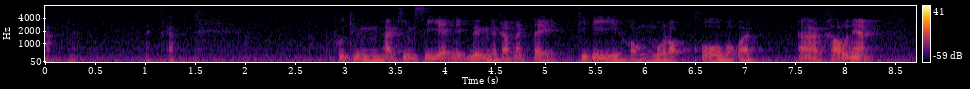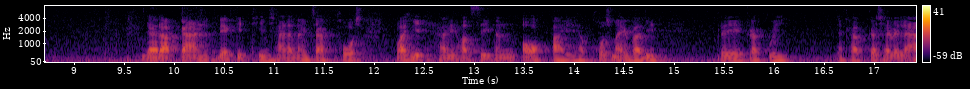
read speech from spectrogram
ลักๆนะนะครับพูดถึงฮาคิมซีเยสนิดนึงนะครับ นักเตะที่ดีของโมร็อกโกบอกว่าเขาเนี่ย ได้รับการเรียกติดทีมชาติหลังจากโค้ชวาฮิดฮาลิลฮอดซิชนั้นออกไปครับโค้ชใหม่วาลิดเรกรากุยนะครับก็ใช้เวลา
